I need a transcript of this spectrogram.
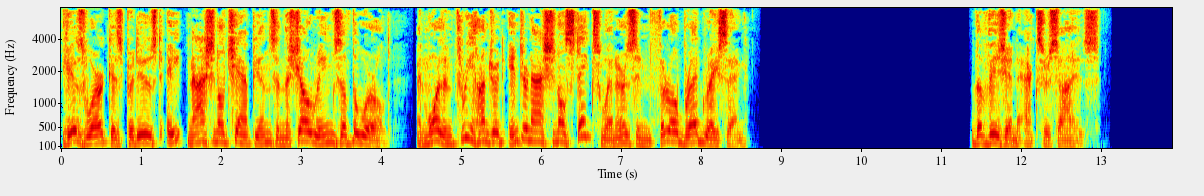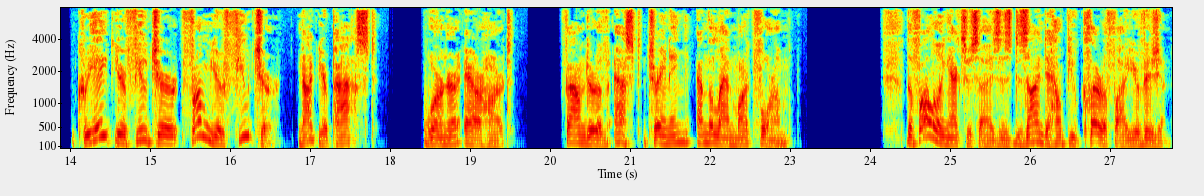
His work has produced eight national champions in the show rings of the world, and more than 300 international stakes winners in thoroughbred racing. The Vision Exercise Create your future from your future, not your past. Werner Erhard, founder of EST Training and the Landmark Forum. The following exercise is designed to help you clarify your vision.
